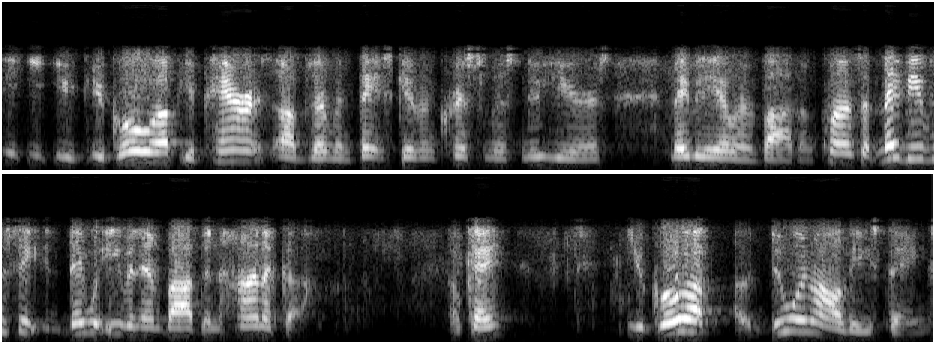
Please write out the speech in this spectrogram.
you you grow up, your parents are observing Thanksgiving, Christmas, New Year's. Maybe they were involved in Kwanzaa. Maybe even see, they were even involved in Hanukkah. Okay, you grow up uh, doing all these things,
